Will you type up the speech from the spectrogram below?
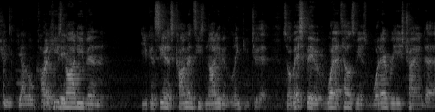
to yellow color. but he's not even you can see in his comments he's not even linking to it so basically what that tells me is whatever he's trying to,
